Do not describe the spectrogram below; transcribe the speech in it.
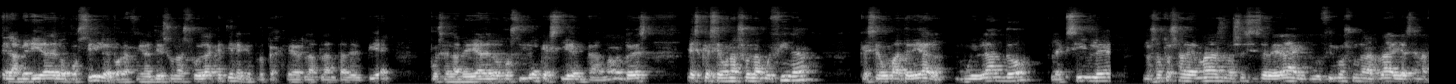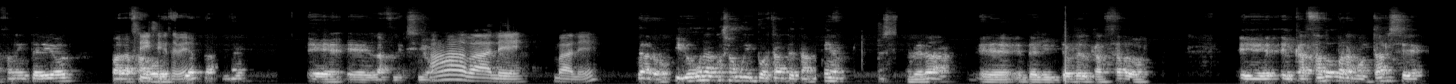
en la medida de lo posible, porque al final tienes una suela que tiene que proteger la planta del pie, pues en la medida de lo posible que sienta, ¿no? Entonces, es que sea una suela muy fina, que sea un material muy blando, flexible. Nosotros además, no sé si se verá, introducimos unas rayas en la zona interior para favorecer eh, eh, la flexión. Ah, vale, vale. Claro, y luego una cosa muy importante también, si se verá, eh, del interior del calzado, eh, el calzado para montarse,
